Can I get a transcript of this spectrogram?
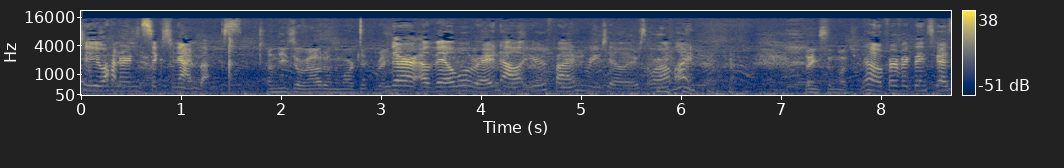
to 169 bucks. And these are out on the market right now. They're available right now at your fine retailers or online. Thanks so much. no, perfect. Thanks, guys.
